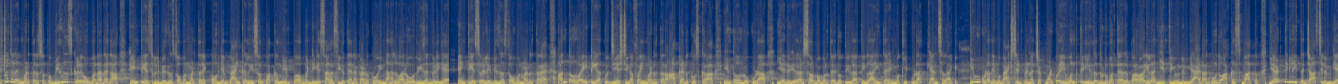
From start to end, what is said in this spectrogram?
ಎಷ್ಟೋ ಜನ ಏನ್ ಮಾಡ್ತಾರೆ, ಸ್ವಲ್ಪ ಬಿಸ್ನೆಸ್ಗಳು ಓಪನ್ ಆದಾಗ ಹೆಂಡತಿ ಹೆಸರಲ್ಲಿ ಬಿಸ್ನೆಸ್ ಓಪನ್ ಮಾಡ್ತಾರೆ. ಅವ್ರಿಗೆ ಬ್ಯಾಂಕ್ ಅಲ್ಲಿ ಸ್ವಲ್ಪ ಕಮ್ಮಿ ಬಡ್ಡಿಗೆ ಸಾಲ ಸಿಗುತ್ತೆ ಅನ್ನೋ ಕಾರಣಕ್ಕೋ ಇನ್ನ ಹಲವಾರು ರೀಸನ್ ಗಳಿಗೆ ಹೆಂಡತಿ ಹೆಸರಲ್ಲಿ ಬಿಸ್ನೆಸ್ ಓಪನ್ ಮಾಡಿರ್ತಾರೆ. ಅಂತವ್ರು ಐ ಟಿ ಅಥವಾ ಜಿ ಎಸ್ ಟಿ ನ ಫೈಲ್ ಮಾಡಿರ್ತಾರೆ. ಆ ಕಾರಣಕ್ಕೋಸ್ಕರ ಇಂಥವ್ರಿಗೂ ಕೂಡ ಏನು ಎರಡ್ ಸಾವಿರ ರೂಪಾಯಿ ಬರ್ತಾ ಇದ್ದು ತಿಂಗಳ ತಿಂಗಳ ಇಂಥ ಹೆಣ್ಮಕ್ಳಿಗೆ ಕೂಡ ಕ್ಯಾನ್ಸಲ್ ಆಗಿದೆ. ನೀವು ಕೂಡ ನಿಮ್ಮ ಬ್ಯಾಂಕ್ ಸ್ಟೇಟ್ಮೆಂಟ್ನ ಚೆಕ್ ಮಾಡ್ಕೊಳ್ಳಿ. ಒಂದು ತಿಂಗಳಿಂದ ದುಡ್ಡು ಬರ್ತಾ ಇದ್ರೆ ಪರವಾಗಿಲ್ಲ. ಈ ತಿಂಗಳು ನಿಮ್ಗೆ ಆಡ್ ಆಗ್ಬೋದು. ಅಕಸ್ಮಾತ್ ಎರಡು ತಿಂಗಳಿಂದ ಜಾಸ್ತಿ ನಿಮ್ಗೆ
